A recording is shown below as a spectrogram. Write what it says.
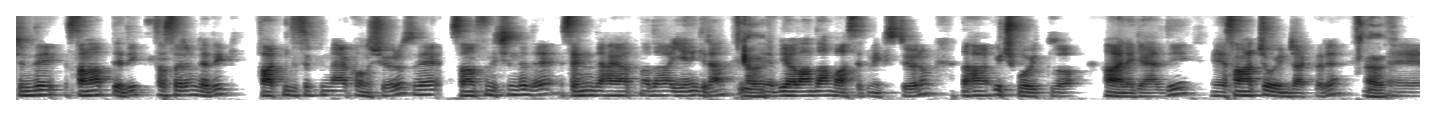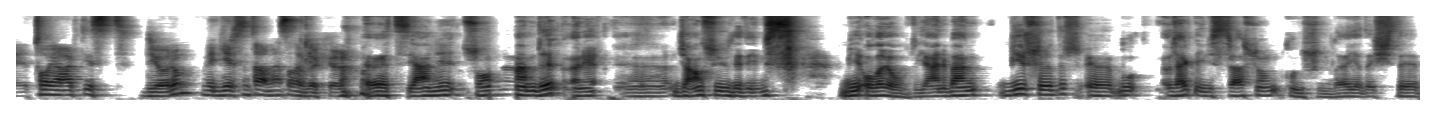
Şimdi sanat dedik, tasarım dedik. Farklı disiplinler konuşuyoruz ve sanatın içinde de senin de hayatına daha yeni giren evet. E, bir alandan bahsetmek istiyorum. Daha üç boyutlu hale geldiği e, sanatçı oyuncakları. Evet. E, toy artist diyorum ve gerisini tamamen sana bırakıyorum. evet yani son dönemde hani e, can suyu dediğimiz bir olay oldu. Yani ben bir süredir e, bu özellikle illüstrasyon konusunda ya da işte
